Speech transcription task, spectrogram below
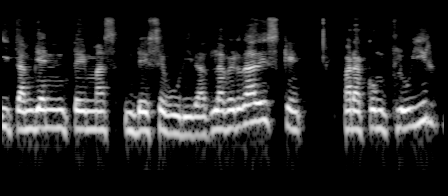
y también en temas de seguridad. La verdad es que para concluir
